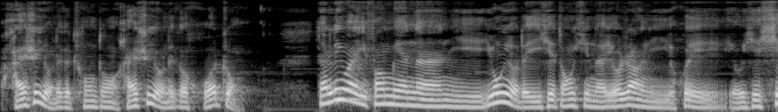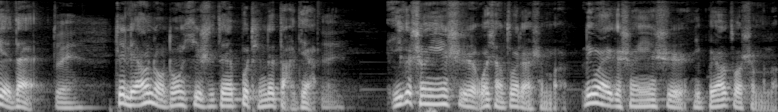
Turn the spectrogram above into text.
还是有那个冲动，还是有那个火种。但另外一方面呢，你拥有的一些东西呢，又让你会有一些懈怠。对，这两种东西是在不停的打架。对，一个声音是我想做点什么，另外一个声音是你不要做什么了。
